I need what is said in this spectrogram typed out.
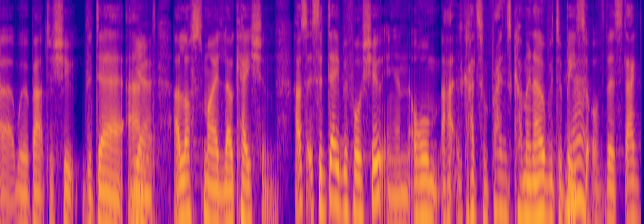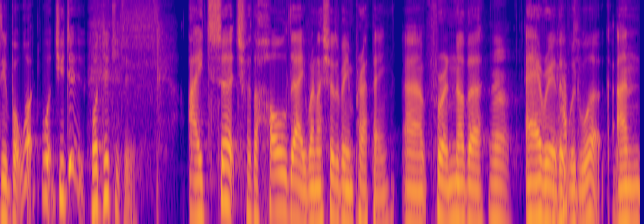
uh, we were about to shoot the dare, and Yeah. I lost my location. Was, it's the day before shooting, and all I had some friends coming over to be Yeah. sort of the stag do. But what what do you do? What did you do? I searched for the whole day when I should have been prepping uh, for another Yeah. area that would to. work, and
